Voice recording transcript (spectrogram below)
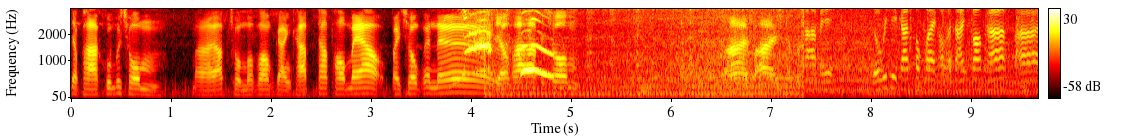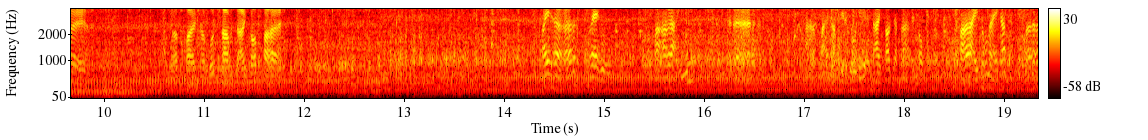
จะพาคุณผู้ชมมารับชมพร้อมๆกันครับ ถ้าพร้อมแล้วไปชมกันเนอะเดี๋ยวพาไปชม ไปไปพาไปดูวิธีการตกปลาของอาจารย์ก๊อฟครับไปครับไปขับรถตามอาจารย์ก๊อฟไปไปหาแหล่งปลาไหลอ่าหาปลาเดี๋ยวดูนี่อาจารย์ก๊อฟจะพาไปตกปลาไหลตรงไหนครับอ่า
